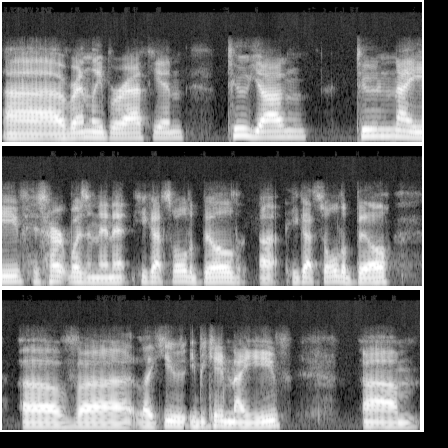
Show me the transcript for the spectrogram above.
Renly Baratheon, too young, too naive. His heart wasn't in it. He got sold a bill. Uh, he got sold a bill of uh, like he he became naive um,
